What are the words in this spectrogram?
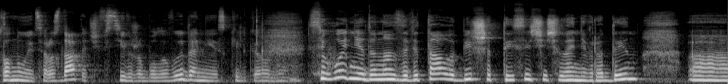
планується роздати? Чи всі вже були видані? Скільки родин? Сьогодні до нас завітало більше тисячі членів родин. е,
